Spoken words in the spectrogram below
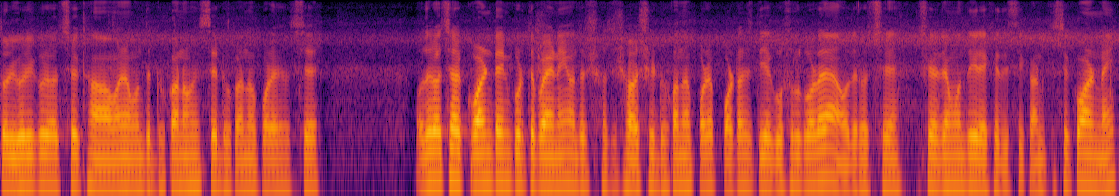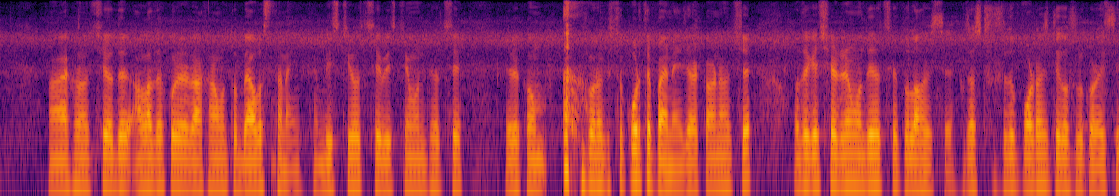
তড়িঘড়ি করে হচ্ছে খামারের মধ্যে ঢুকানো হয়েছে। ঢুকানোর পরে হচ্ছে ওদের হচ্ছে আর কোয়ারেন্টাইন করতে পারি নাই। ওদের হচ্ছে সরাসরি ঢোকানোর পরে পটাশ দিয়ে গোসল করে ওদের হচ্ছে শেডের মধ্যেই রেখে দিছি। কারণ কিছু করার নাই। এখন হচ্ছে ওদের আলাদা করে রাখার মতো ব্যবস্থা নাই। বৃষ্টি হচ্ছে, বৃষ্টির মধ্যে হচ্ছে এরকম কোনো কিছু করতে পারে নাই, যার কারণে হচ্ছে ওদেরকে শেডের মধ্যে হচ্ছে তোলা হয়েছে। জাস্ট শুধু পটাশ দিয়ে গোসল করাইছি,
